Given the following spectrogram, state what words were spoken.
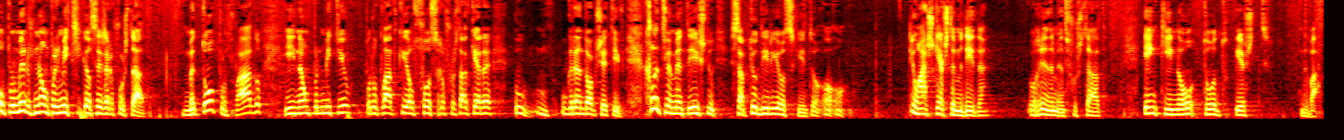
Ou pelo menos não permite que ele seja reforçado. Matou, por um lado, e não permitiu, por outro lado, que ele fosse reforçado, que era o, o grande objetivo. Relativamente a isto, sabe que eu diria o seguinte: oh, oh, eu acho que esta medida, o arrendamento forçado, enquinou todo este debate.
